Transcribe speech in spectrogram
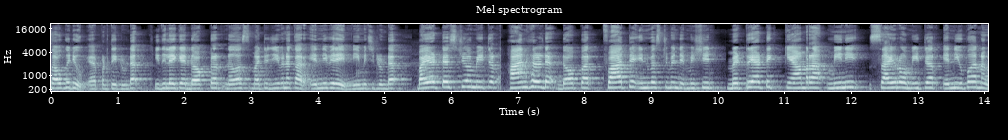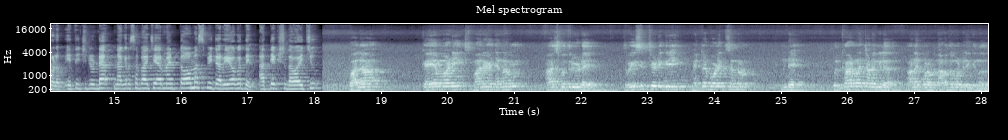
സൗകര്യവും ഏർപ്പെടുത്തിയിട്ടുണ്ട്. ഇതിലേക്ക് ഡോക്ടർ നഴ്സ് മറ്റ് ജീവനക്കാർ എന്നിവരെയും നിയമിച്ചിട്ടുണ്ട്. ബയോടെസ്റ്റിയോമീറ്റർ hand held doppler fat investment machine മെട്രിയാട്ടിക് ക്യാമറ മിനി സൈറോമീറ്റർ എന്നീ ഉപകരണങ്ങളും എത്തിച്ചിട്ടുണ്ട്. നഗരസഭാ ചെയർമാൻ തോമസ് പീറ്റർ യോഗത്തിൽ അധ്യക്ഷത വഹിച്ചു. പല കെ എം മണി സ്മാരക ജനറൽ ആശുപത്രിയുടെ ത്രീ സിക്സ്റ്റി ഡിഗ്രി മെറ്റബോളിക് സെന്ററിന്റെ ഉദ്ഘാടന ചടങ്ങിൽ ആണ് ഇപ്പോൾ അവിടെ നടന്നുകൊണ്ടിരിക്കുന്നത്.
